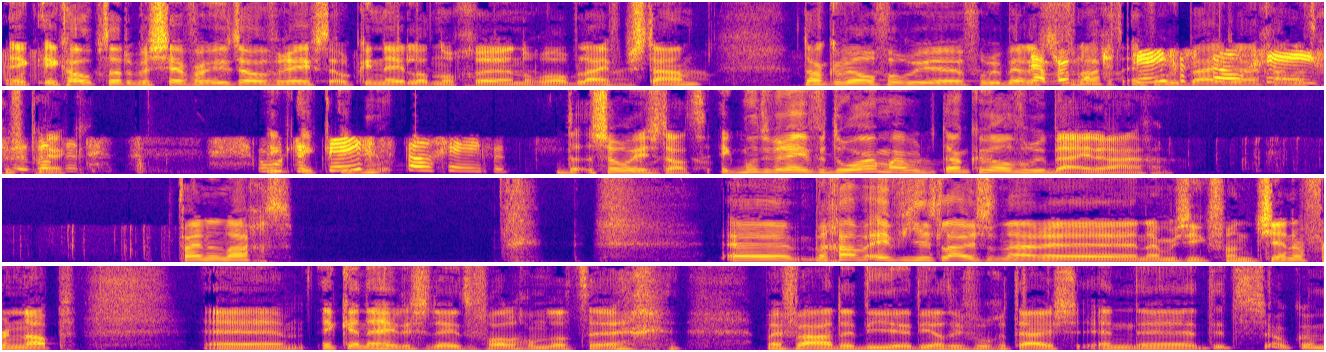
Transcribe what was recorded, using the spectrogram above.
ik, ik hoop dat het besef waar u het over heeft... ook in Nederland nog, eh, nog wel blijft bestaan. Dank u wel voor, uw, eh, voor uw belletje we vannacht... en voor uw bijdrage aan het geven, gesprek. het- we moeten ik- ik tegenspel geven. Da- zo is dat. Ik moet weer even door, maar dank u wel voor uw bijdrage. Fijne nacht. Eh, we gaan eventjes luisteren naar, naar muziek van Jennifer. Eh, ik ken de hele cd toevallig, omdat mijn vader die, die had die vroeger thuis. En dit is ook een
